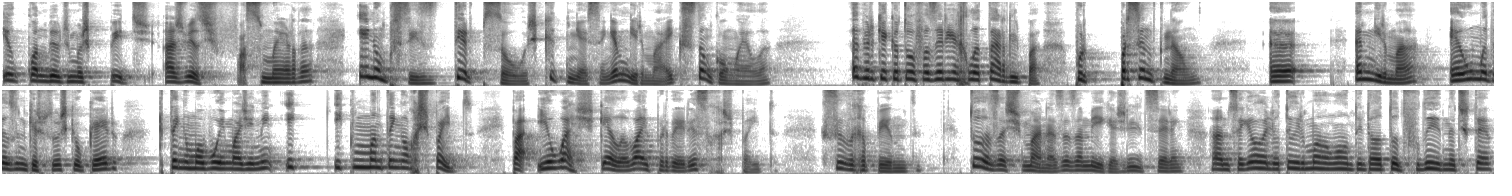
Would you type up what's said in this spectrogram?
eu quando vejo os meus copitos, às vezes faço merda, eu não preciso ter pessoas que conhecem a minha irmã e que estão com ela a ver o que é que eu estou a fazer e a relatar-lhe, pá. Porque, parecendo que não, a, a minha irmã é uma das únicas pessoas que eu quero que tenha uma boa imagem de mim e e que me mantenha o respeito. Pá, eu acho que ela vai perder esse respeito se de repente, todas as semanas, as amigas lhe disserem: Ah, não sei, olha, o teu irmão ontem estava todo fodido na discoteca.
